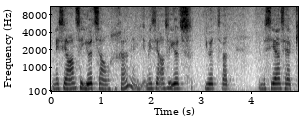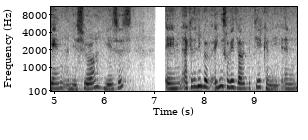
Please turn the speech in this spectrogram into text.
Messiaanse Jood samengegaan. Een Messiaanse Joods, Jood wat de Messias herkent en Yeshua, Jezus. En ik heb niet, niet geweten wat het betekent. En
